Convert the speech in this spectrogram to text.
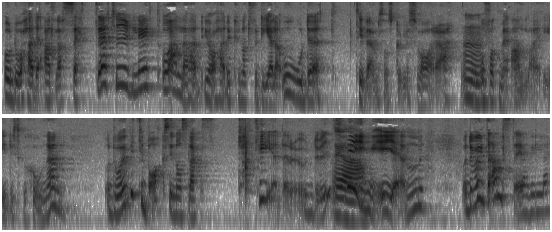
Och då hade alla sett det tydligt och alla hade, jag hade kunnat fördela ordet till vem som skulle svara och fått med alla i diskussionen. Och då är vi tillbaks i någon slags katederundervisning Ja. igen. Och det var inte alls det jag ville.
